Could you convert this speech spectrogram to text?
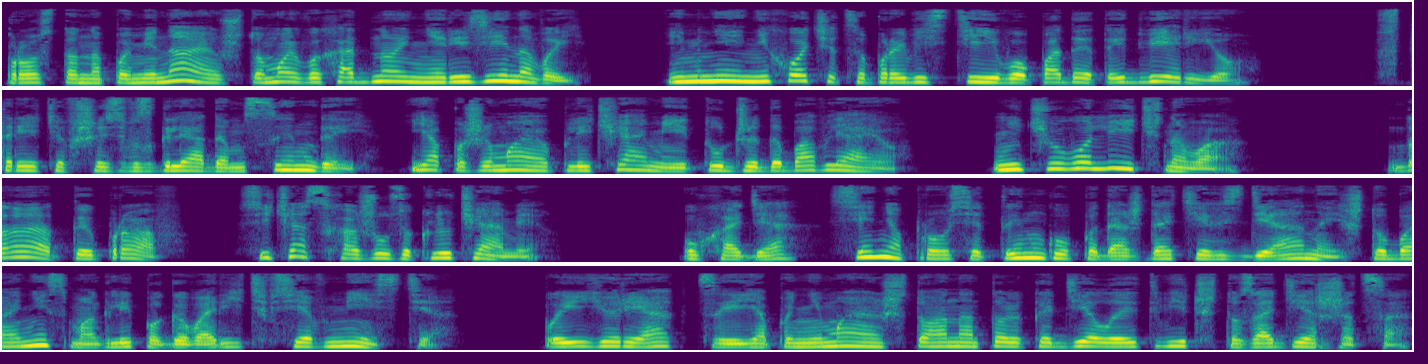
Просто напоминаю, что мой выходной не резиновый, и мне не хочется провести его под этой дверью. Встретившись взглядом с Ингой, я пожимаю плечами и тут же добавляю. Ничего личного. Да, ты прав. Сейчас схожу за ключами. Уходя, Сеня просит Ингу подождать их с Дианой, чтобы они смогли поговорить все вместе. По ее реакции я понимаю, что она только делает вид, что задержится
